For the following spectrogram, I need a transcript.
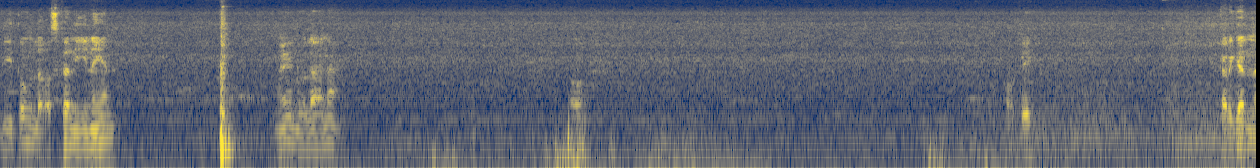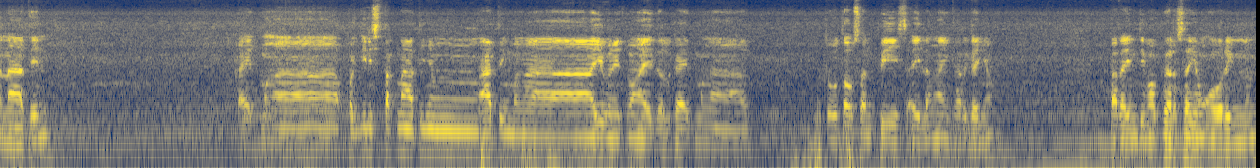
Dito ang lakas kanina yan. Ngayon wala na. Oh. Okay. Kargan na natin. Kahit mga pag in-stock natin yung ating mga unit mga idol, kahit mga 2,000 PSI lang yung karga nyo para hindi mapersa yung o-ring nun.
